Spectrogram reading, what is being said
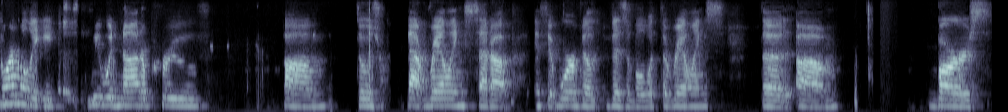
normally we would not approve um, those, that railing set up if it were vi- visible with the railings, the um, bars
